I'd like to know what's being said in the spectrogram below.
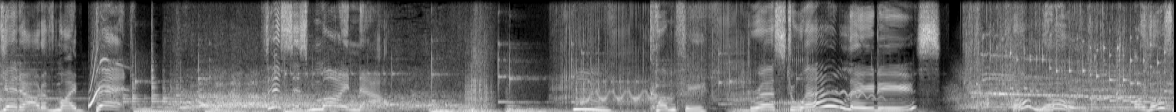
Get out of my bed! This is mine now! Hmm, comfy. Rest well, ladies. Oh no! Are those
